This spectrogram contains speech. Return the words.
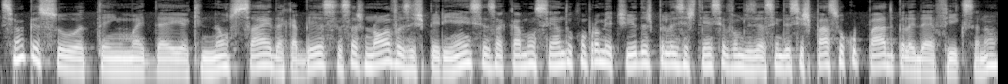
Se uma pessoa tem uma ideia que não sai da cabeça, essas novas experiências acabam sendo comprometidas pela existência, vamos dizer assim, desse espaço ocupado pela ideia fixa, não?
